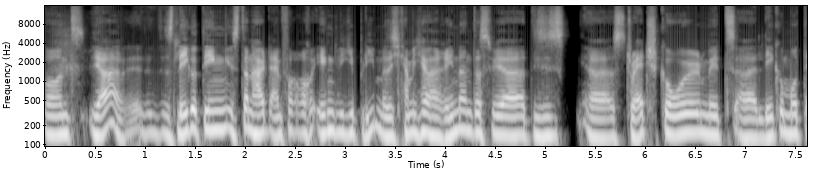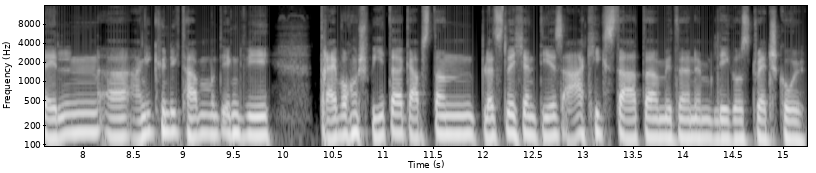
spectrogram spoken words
Und ja, das Lego-Ding ist dann halt einfach auch irgendwie geblieben. Also ich kann mich auch erinnern, dass wir dieses äh, Stretch-Goal mit äh, Lego-Modellen äh, angekündigt haben und irgendwie drei Wochen später gab es dann plötzlich ein DSA-Kickstarter mit einem Lego Stretch Goal.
